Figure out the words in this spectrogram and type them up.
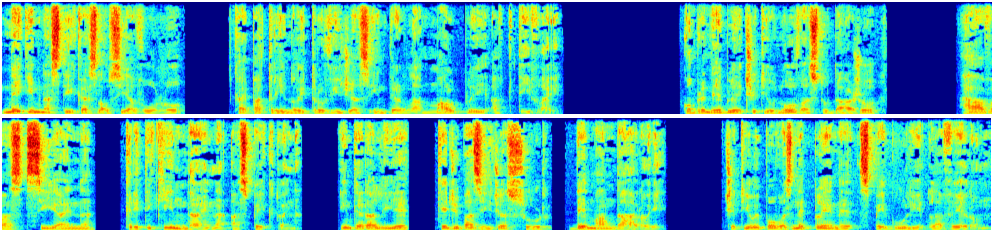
ne gimnasticas lau sia volo, cae patrinoi trovigas inter la malplei activae. Compreneble, ĉi tiu nova studajo havas siain criticindain aspectoin, inter alie che ĝi baziĝas sur demandaroi. Ĉi tiuj povas ne plene speguli la veron.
